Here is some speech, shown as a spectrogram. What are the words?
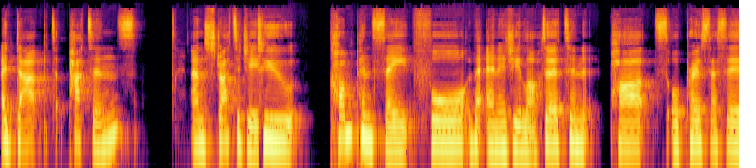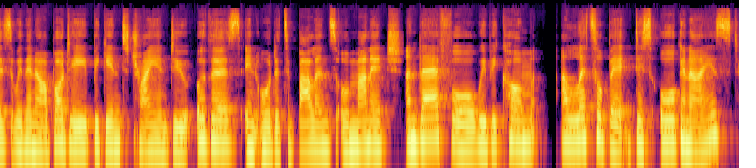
adapt patterns and strategy to compensate for the energy loss. Certain parts or processes within our body begin to try and do others in order to balance or manage. And therefore we become a little bit disorganized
